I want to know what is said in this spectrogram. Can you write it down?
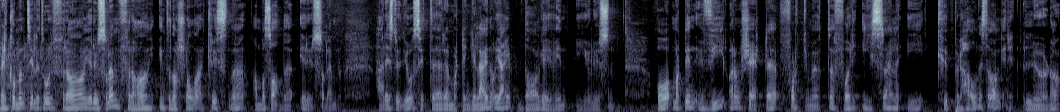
Velkommen til et ord fra Jerusalem, fra Internasjonale kristne ambassade Jerusalem. Her i studio sitter Martin Gelein og jeg, Dag Øyvind Juliussen. Og Martin, vi arrangerte folkemøte for Israel i Kuppelhallen i Stavanger lørdag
